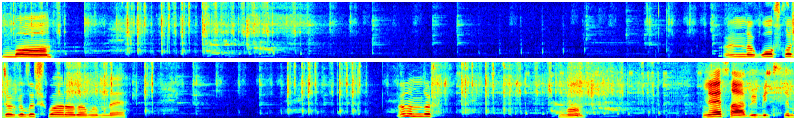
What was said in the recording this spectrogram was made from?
Bom. Önünde koskoca kılıç var adamın be. Anam dur. Bom. Neyse abi bitsin.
